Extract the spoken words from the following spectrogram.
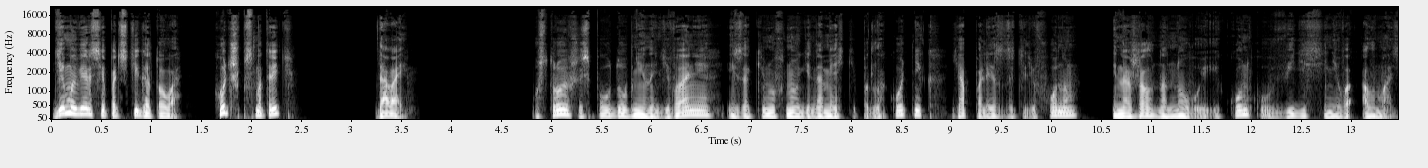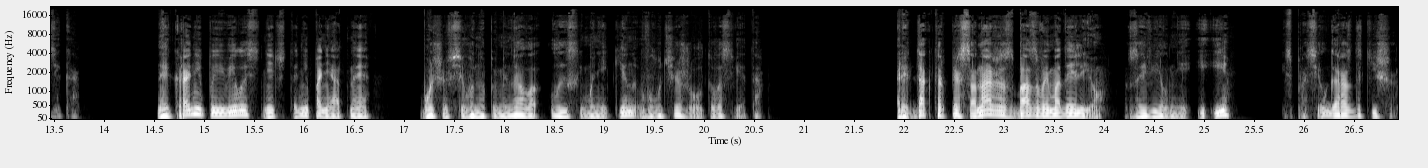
«Демо-версия почти готова. Хочешь посмотреть?» «Давай». Устроившись поудобнее на диване и закинув ноги на мягкий подлокотник, я полез за телефоном и нажал на новую иконку в виде синего алмазика. На экране появилось нечто непонятное. Больше всего напоминало лысый манекен в луче желтого света. «Редактор персонажа с базовой моделью», — заявил мне ИИ и спросил гораздо тише.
